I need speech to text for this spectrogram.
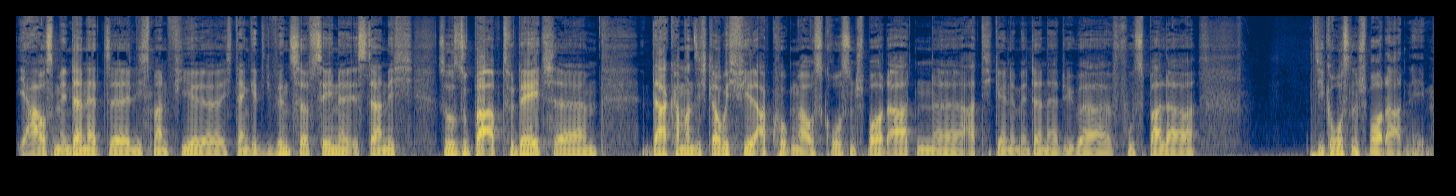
ja, aus dem Internet äh, liest man viel. Äh, ich denke, die Windsurf-Szene ist da nicht so super up-to-date. Ähm, da kann man sich, glaube ich, viel abgucken aus großen Sportarten, äh, Artikeln im Internet über Fußballer, die großen Sportarten eben.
